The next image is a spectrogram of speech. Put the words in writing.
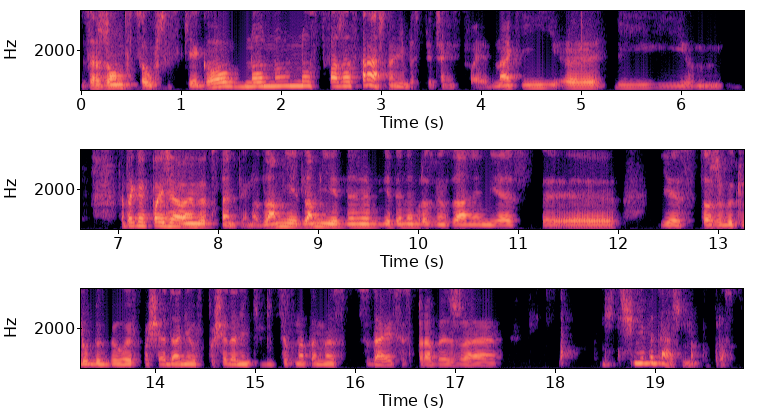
zarządcą wszystkiego, no, no, no stwarza straszne niebezpieczeństwa jednak i, e, i no tak jak powiedziałem we wstępie, no dla mnie, dla mnie jedynym, jedynym rozwiązaniem jest, y, jest to, żeby kluby były w posiadaniu, w posiadaniu kibiców, natomiast zdaję sobie sprawę, że nic to się nie wydarzy, no po prostu.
